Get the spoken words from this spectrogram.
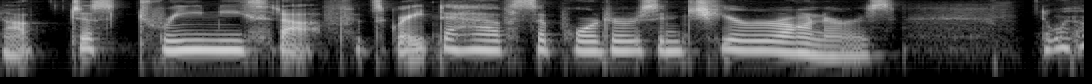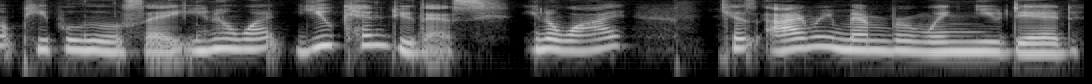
not just dreamy stuff. It's great to have supporters and cheer honors. I want people who will say, you know what, you can do this. You know why? Because I remember when you did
